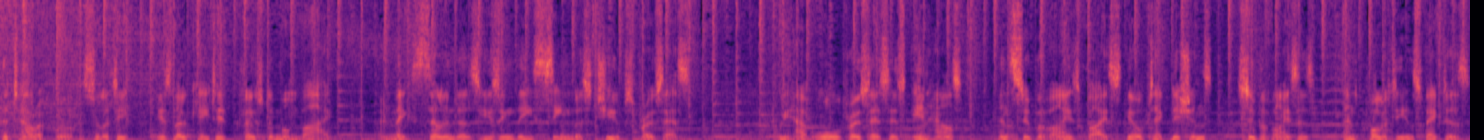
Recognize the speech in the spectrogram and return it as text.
The Tarapur facility is located close to Mumbai and makes cylinders using the seamless tubes process. We have all processes in-house and supervised by skilled technicians, supervisors and quality inspectors.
